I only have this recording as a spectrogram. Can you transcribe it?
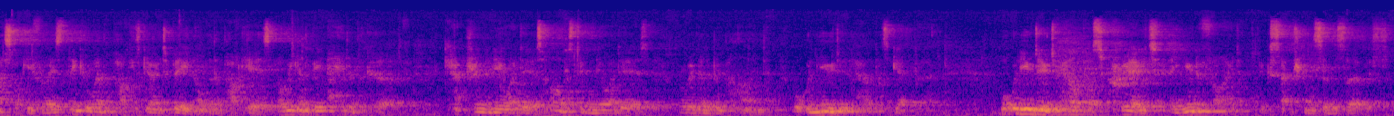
ice hockey phrase, think of where the puck is going to be, not where the puck is. Are we going to be ahead of the curve, capturing the new ideas, harvesting the new ideas, or are we going to be behind? What will you do to help us get there? What will you do to help us create a unified, exceptional civil service?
